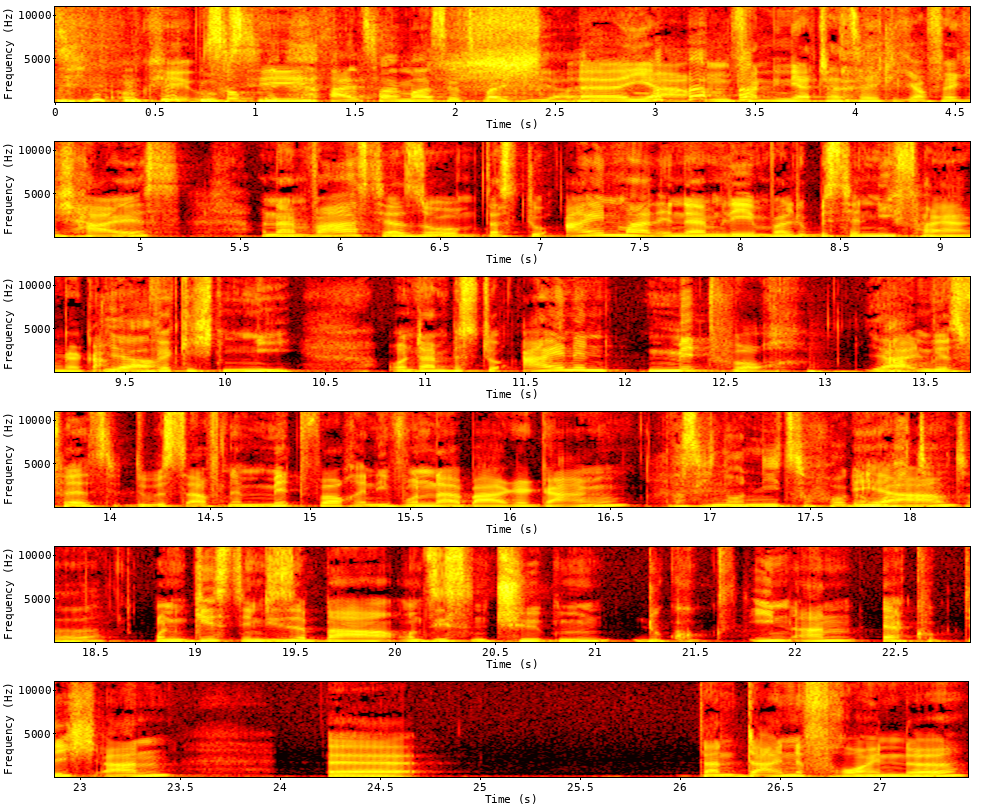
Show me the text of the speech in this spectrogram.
witzig. Okay, So upsi. viel Alzheimer ist jetzt bei dir. Äh, ja, und fand ihn ja tatsächlich auch wirklich heiß. Und dann war es ja so, dass du einmal in deinem Leben, weil du bist ja nie feiern gegangen, Ja. wirklich nie. Und dann bist du einen Mittwoch, Ja. halten wir es fest, du bist auf einem Mittwoch in die Wunderbar gegangen was ich noch nie zuvor gemacht Ja. hatte. und gehst in diese Bar und siehst einen Typen, du guckst ihn an, er guckt dich an, äh, dann deine Freunde,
